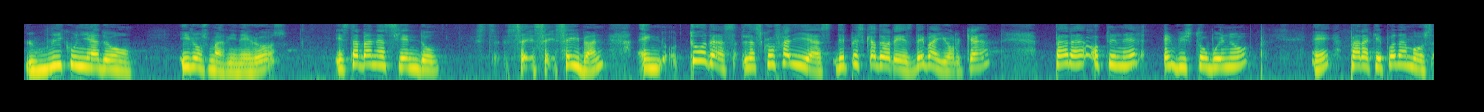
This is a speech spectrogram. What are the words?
mi cuñado y los marineros estaban haciendo, se, iban en todas las cofradías de pescadores de Mallorca para obtener el visto bueno, ¿eh? para que podamos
